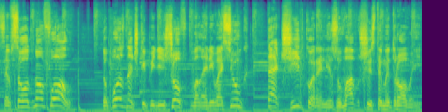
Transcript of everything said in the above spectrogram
це все одно фол. До позначки підійшов Валерій Васюк та чітко реалізував шестиметровий.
